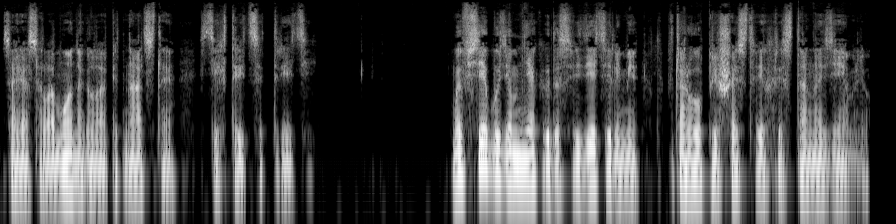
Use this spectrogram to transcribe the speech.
царя Соломона, глава 15, стих 33. Мы все будем некогда свидетелями второго пришествия Христа на землю.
